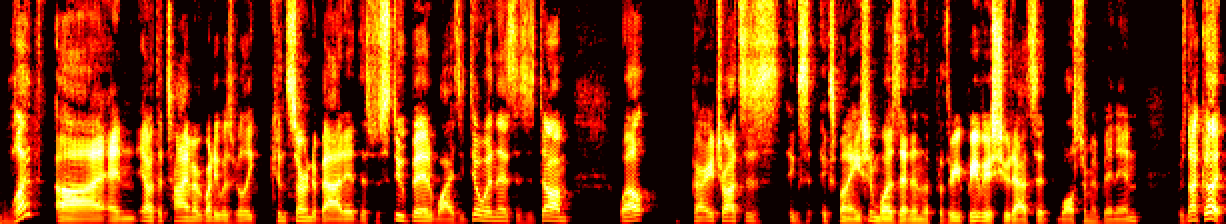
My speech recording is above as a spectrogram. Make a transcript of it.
what? Uh, and you know at the time everybody was really concerned about it. This was stupid. Why is he doing this? This is dumb. Well, Barry Trotz's ex- explanation was that in the three previous shootouts that Wahlstrom had been in, it was not good,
